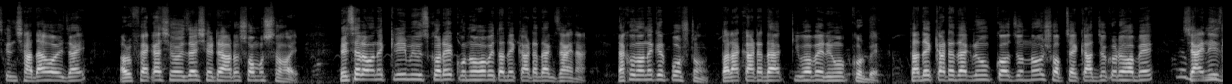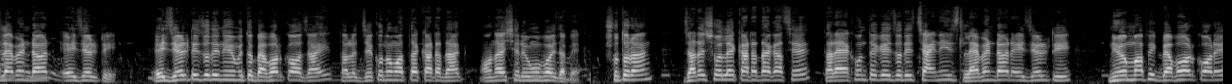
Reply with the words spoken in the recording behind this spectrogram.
স্কিন সাদা হয়ে যায়। আরও ফ্যাকাশে হয়ে যায়, সেটা আরও সমস্যা হয়। এছাড়া অনেক ক্রিম ইউজ করে, কোনোভাবে তাদের কাটা দাগ যায় না। এখন অনেকের প্রশ্ন, তারা কাটা দাগ কীভাবে রিমুভ করবে? তাদের কাটা দাগ রিমুভ করার জন্য সবচেয়ে কার্যকরী হবে চাইনিজ ল্যাভেন্ডার এই জেলটি এই জেলটি যদি নিয়মিত ব্যবহার করা যায়, তাহলে যে কোনো মাত্রায় কাটা দাগ অনায়াসে রিমুভ হয়ে যাবে। সুতরাং, যাদের শরীরে কাটা দাগ আছে, তারা এখন থেকেই যদি চাইনিজ ল্যাভেন্ডার এই জেলটি নিয়মমাফিক ব্যবহার করে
